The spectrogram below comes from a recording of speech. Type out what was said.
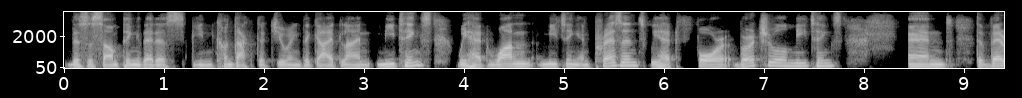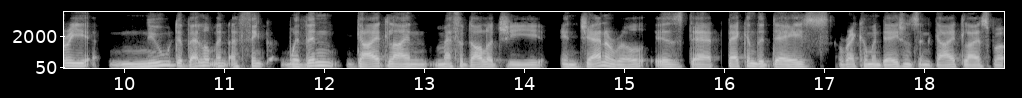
This is something that has been conducted during the guideline meetings. We had one meeting in presence. We had four virtual meetings. And the very new development, I think, within guideline methodology in general is that back in the days, recommendations and guidelines were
